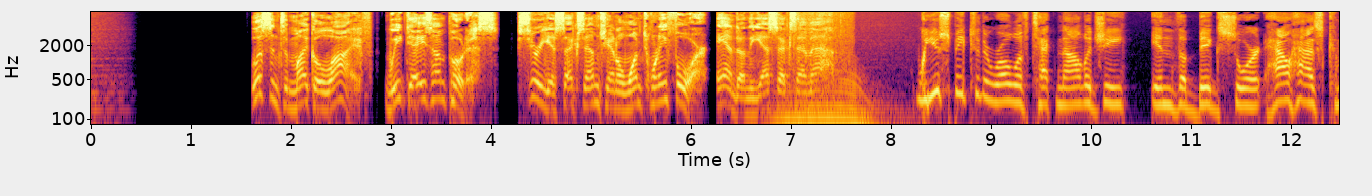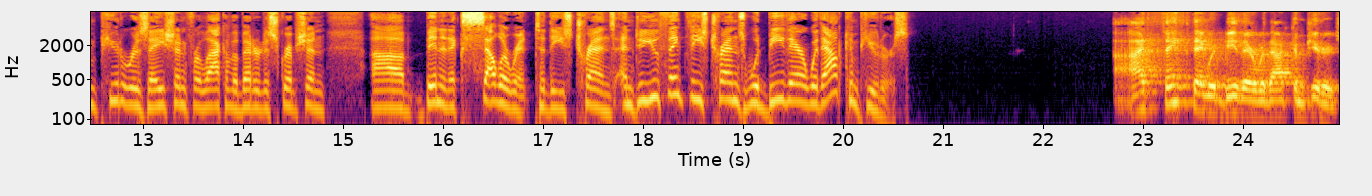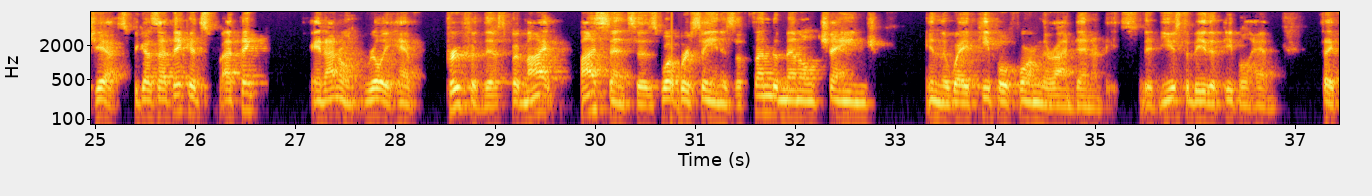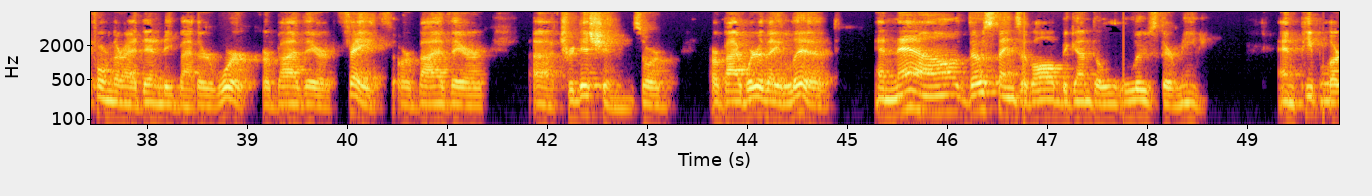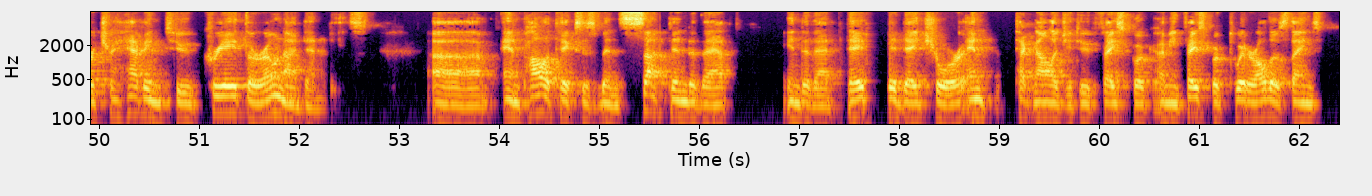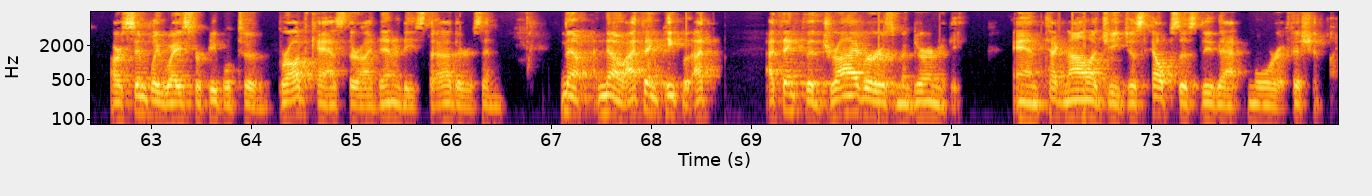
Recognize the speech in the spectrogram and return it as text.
Listen to Michael live weekdays on POTUS, Sirius XM channel 124, and on the SXM app. Will you speak to the role of technology in the big sort? How has computerization, for lack of a better description, uh, been an accelerant to these trends? And do you think these trends would be there without computers? I think they would be there without computers, yes, because I think it's, I think, and I don't really have proof of this, but my my sense is what we're seeing is a fundamental change in the way people form their identities. It used to be that people had they form their identity by their work or by their faith or by their uh, traditions or or by where they lived. And now those things have all begun to lose their meaning, and people are tr- having to create their own identities. Uh, and politics has been sucked into that into that day-to-day chore and technology to Facebook. I mean, Facebook, Twitter, all those things are simply ways for people to broadcast their identities to others. And no, no, I think people, I, I think the driver is modernity and technology just helps us do that more efficiently.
